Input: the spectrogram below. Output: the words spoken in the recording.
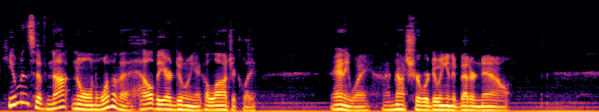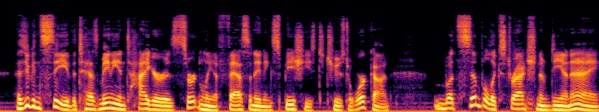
humans have not known what in the hell they are doing ecologically. Anyway, I'm not sure we're doing any better now. As you can see, the Tasmanian tiger is certainly a fascinating species to choose to work on, but simple extraction of DNA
